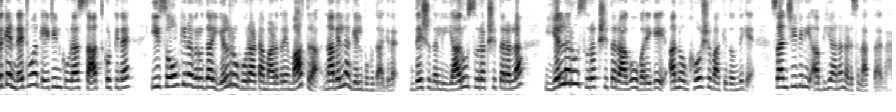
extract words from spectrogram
ಇದಕ್ಕೆ ನೆಟ್ವರ್ಕ್ ಏಟೀನ್ ಕೂಡ ಸಾಥ್ ಕೊಟ್ಟಿದೆ. ಈ ಸೋಂಕಿನ ವಿರುದ್ಧ ಎಲ್ಲರೂ ಹೋರಾಟ ಮಾಡಿದ್ರೆ ಮಾತ್ರ ನಾವೆಲ್ಲ ಗೆಲ್ಲಬಹುದಾಗಿದೆ. ದೇಶದಲ್ಲಿ ಯಾರೂ ಸುರಕ್ಷಿತರಲ್ಲ, ಎಲ್ಲರೂ ಸುರಕ್ಷಿತರಾಗುವವರೆಗೆ ಅನ್ನೋ ಘೋಷವಾಕ್ಯದೊಂದಿಗೆ ಸಂಜೀವಿನಿ ಅಭಿಯಾನ ನಡೆಸಲಾಗ್ತಾ ಇದೆ.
